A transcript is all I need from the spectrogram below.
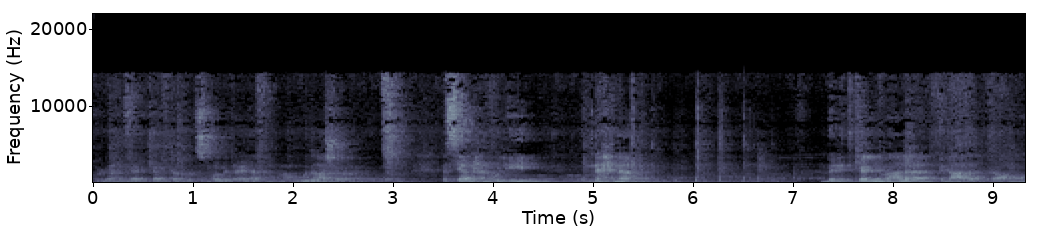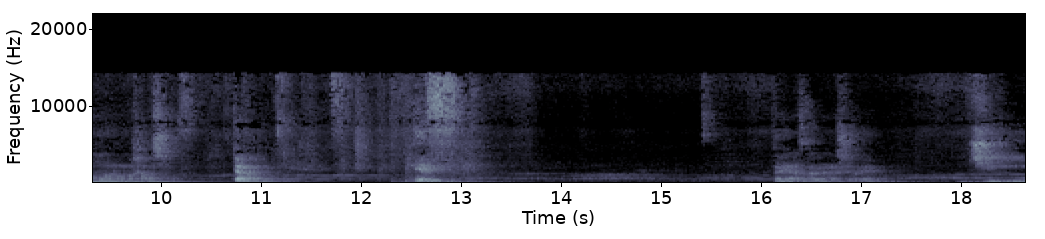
كل واحدة فيها الكابيتال والسمول بتاعتها موجود 10 بس يعني هنقول إيه؟ إن إحنا بنتكلم على العدد بتاعهم عموما هم خمس حروف. تمام. F تاني أصغر منها شوية. G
